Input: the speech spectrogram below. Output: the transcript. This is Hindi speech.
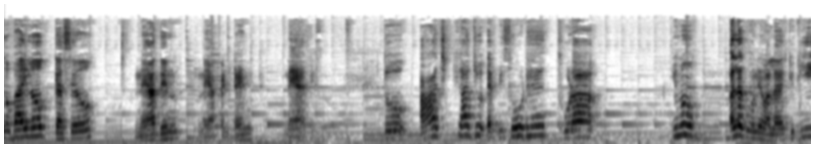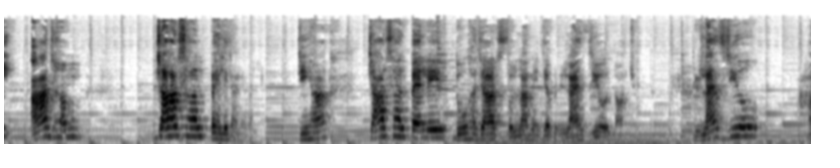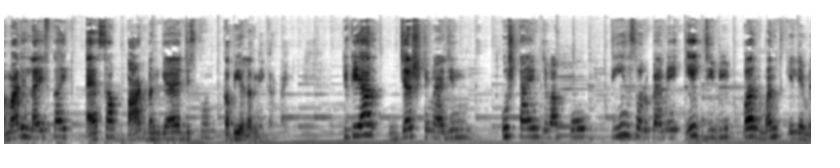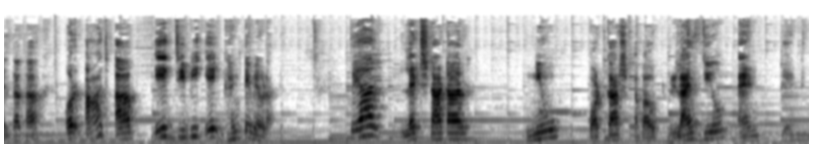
तो भाई लोग कैसे हो? नया दिन नया कंटेंट नया एपिसोड तो आज का जो एपिसोड है थोड़ा यू you नो know, अलग होने वाला है क्योंकि आज हम चार साल पहले जाने वाले जी हाँ चार साल पहले 2016 में जब रिलायंस जियो लॉन्च हुआ रिलायंस जियो हमारे लाइफ का एक ऐसा पार्ट बन गया है जिसको हम कभी अलग नहीं कर पाएँगे। क्योंकि यार जस्ट इमेजिन उस टाइम जब आपको तीन सौ रुपए में एक जीबी पर मंथ के लिए मिलता था और आज आप एक जीबी एक घंटे में उड़ाते तो यार let start are new podcast about Reliance Jio and Airtel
